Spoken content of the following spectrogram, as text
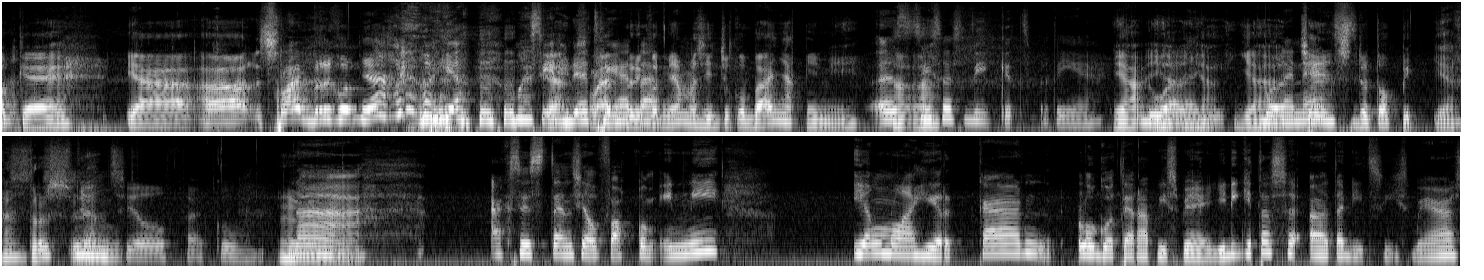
Oke. Ya, eh, slide berikutnya. Oh iya, masih ya, ada slide ternyata. berikutnya masih cukup banyak ini. Eh, Ha-ha. sisa sedikit sepertinya. Ya, Dua ya, lagi. ya, ya. Boleh Change next? the topic ya kan. Terus ya. Essential vacuum. Hmm. Nah, existential vacuum ini yang melahirkan logoterapi sebenarnya. Jadi kita eh, tadi sih sebenarnya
